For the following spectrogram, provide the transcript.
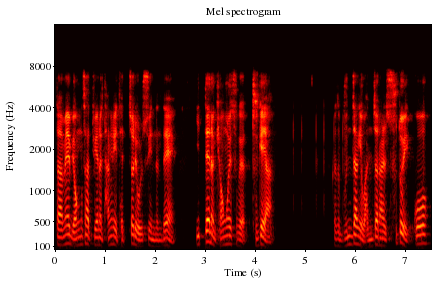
그 다음에 명사 뒤에는 당연히 대절이 올 수 있는데 이때는 경우의 수가 두 개야. 그래서 문장이 완전할 수도 있고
